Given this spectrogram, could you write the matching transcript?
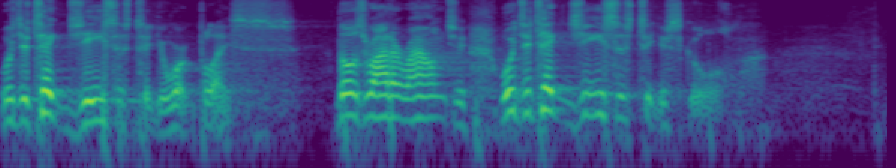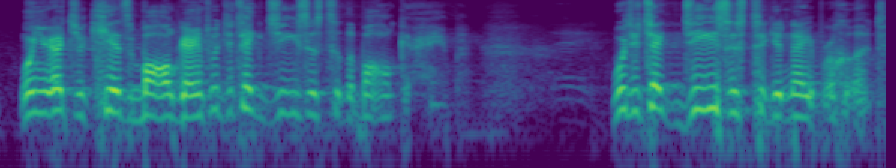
Would you take Jesus to your workplace? Those right around you. Would you take Jesus to your school? When you're at your kids' ball games, would you take Jesus to the ball game? Would you take Jesus to your neighborhood?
